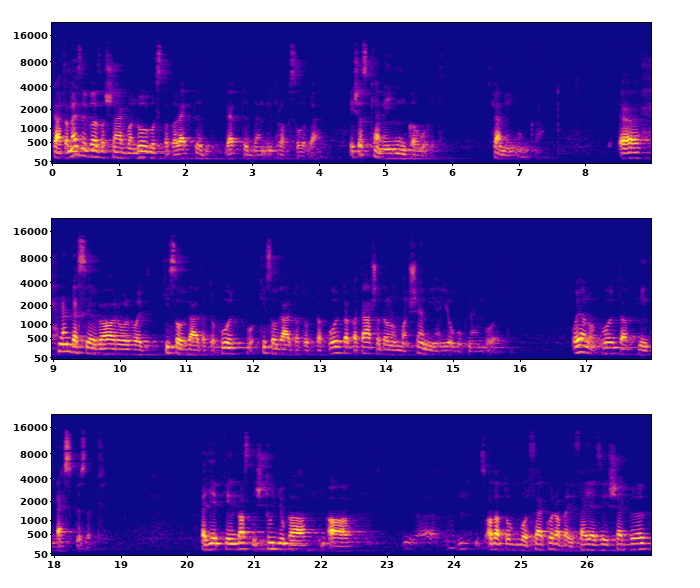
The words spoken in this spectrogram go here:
Tehát a mezőgazdaságban dolgoztak a legtöbb, legtöbben, mint rabszolgák. És az kemény munka volt. Kemény munka. Nem beszélve arról, hogy kiszolgáltatottak voltak, a társadalomban semmilyen joguk nem volt. Olyanok voltak, mint eszközök. Egyébként azt is tudjuk a, a, az adatokból, fel, korabeli fejezésekből,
